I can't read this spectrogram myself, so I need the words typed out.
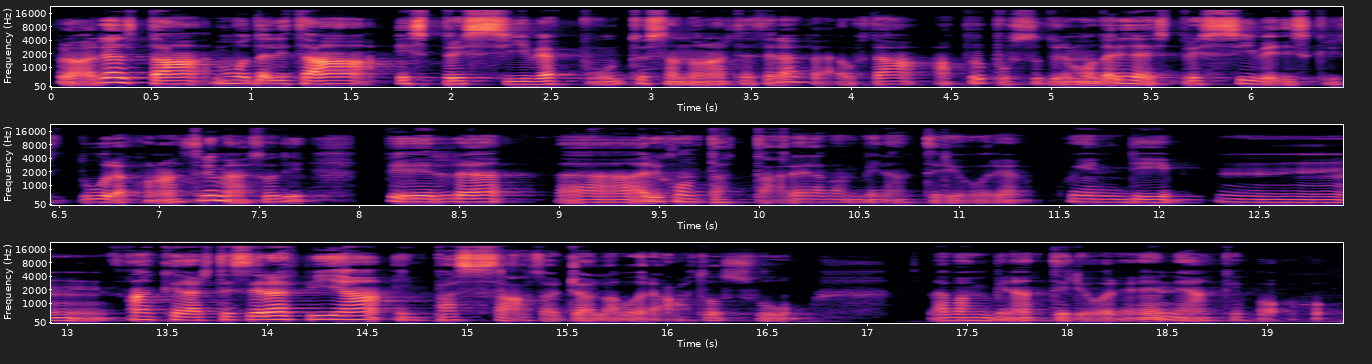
però in realtà modalità espressive appunto, essendo un'arte terapeuta, ha proposto delle modalità espressive di scrittura con altri metodi per eh, ricontattare la bambina anteriore. Quindi mh, mm, anche l'arteterapia in passato ha già lavorato sulla bambina anteriore e neanche poco.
